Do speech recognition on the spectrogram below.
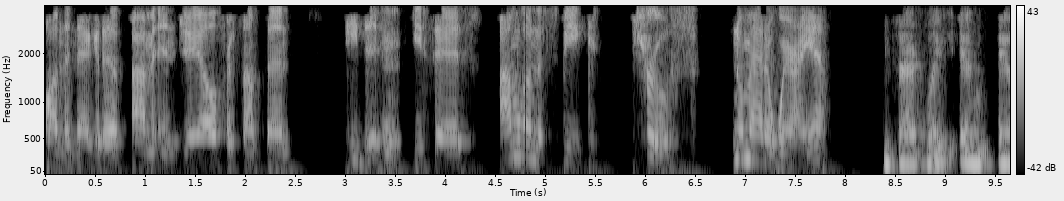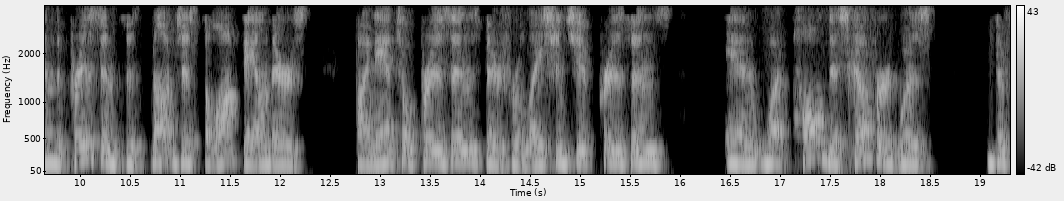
on the negative. I'm in jail for something. He didn't. He said, I'm going to speak truth no matter where I am. Exactly. And and the prisons is not just the lockdown. There's financial prisons, there's relationship prisons. And what Paul discovered was the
